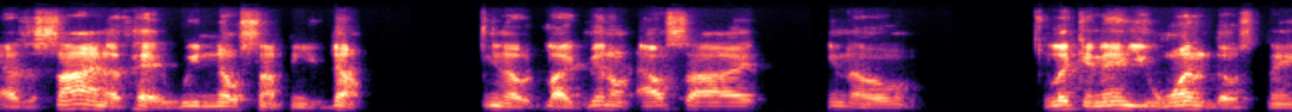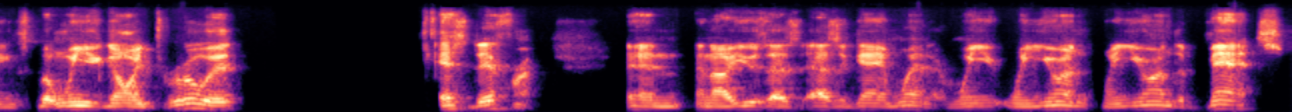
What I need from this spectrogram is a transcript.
as a sign of, hey, we know something you don't you know, like being on outside, you know, looking in, you one of those things. But when you're going through it, it's different. And and I'll use as, as a game winner. When you when you're on when you're on the bench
